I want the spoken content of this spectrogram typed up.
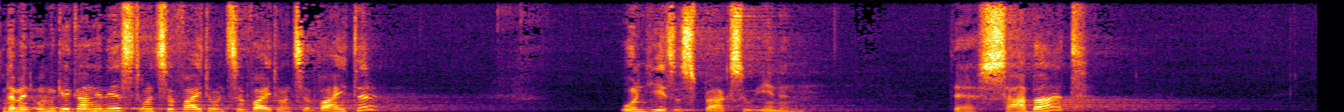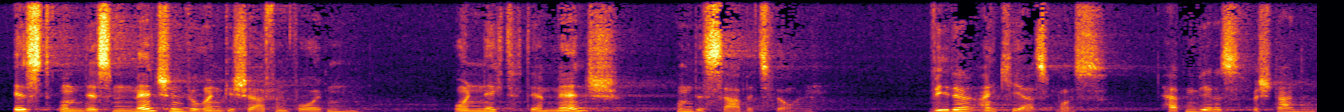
damit umgegangen ist und so weiter und so weiter und so weiter. Und Jesus sprach zu ihnen, der Sabbat ist um des Menschen willen geschaffen worden und nicht der Mensch um des Sabbats willen. Wieder ein Chiasmus. Haben wir das verstanden?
